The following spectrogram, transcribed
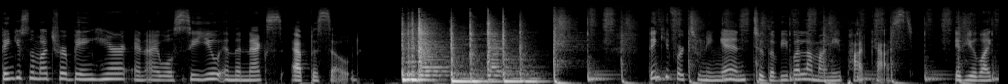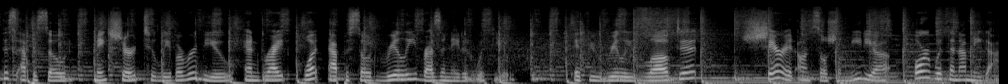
Thank you so much for being here, and I will see you in the next episode. Thank you for tuning in to the Viva la Mami podcast. If you like this episode, make sure to leave a review and write what episode really resonated with you. If you really loved it, share it on social media or with an amiga.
